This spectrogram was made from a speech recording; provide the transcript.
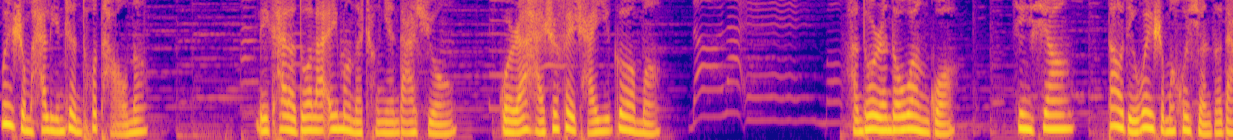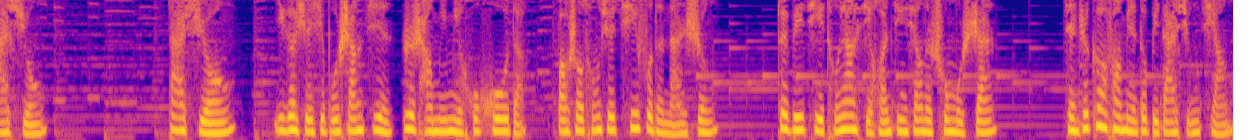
为什么还临阵脱逃呢？离开了哆啦 A 梦的成年大雄，果然还是废柴一个吗？很多人都问过，静香到底为什么会选择大雄？大雄，一个学习不上进、日常迷迷糊糊的、饱受同学欺负的男生，对比起同样喜欢静香的出木山，简直各方面都比大雄强。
